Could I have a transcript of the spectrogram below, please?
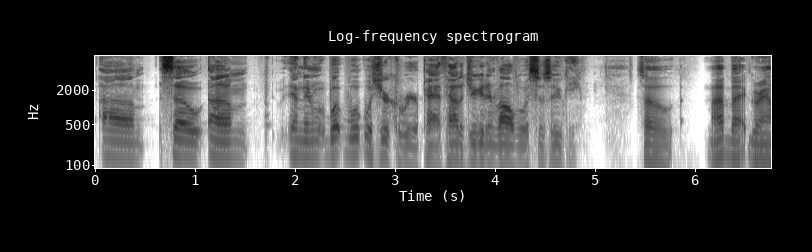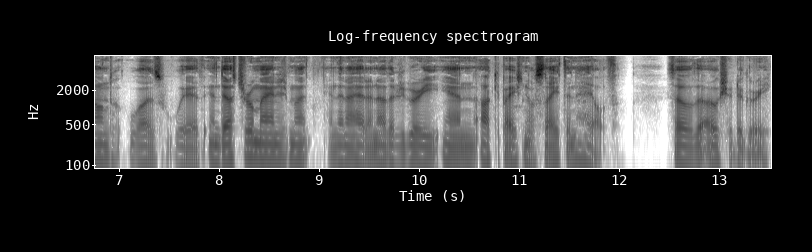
um, so, um, and then what, what was your career path? How did you get involved with Suzuki? So my background was with industrial management, and then I had another degree in occupational safety and health. So the OSHA degree.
